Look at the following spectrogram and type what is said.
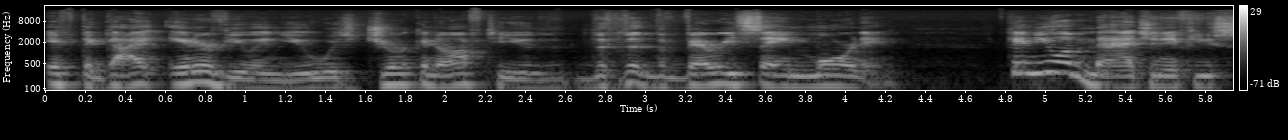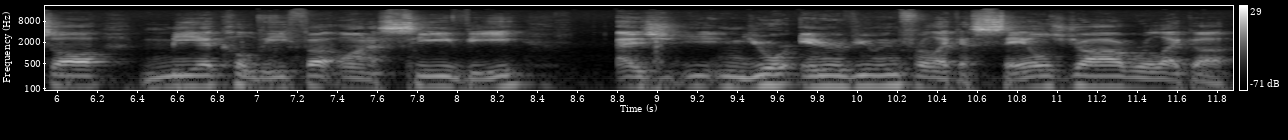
if the guy interviewing you was jerking off to you the, the, the very same morning. Can you imagine if you saw Mia Khalifa on a CV as you're interviewing for like a sales job or like a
